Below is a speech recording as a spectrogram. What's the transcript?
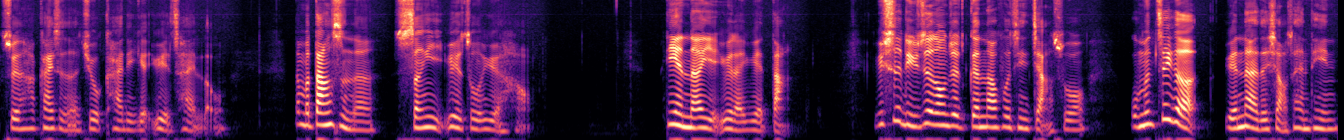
所以他开始呢就开了一个粤菜楼。那么当时呢，生意越做越好，店呢也越来越大。于是吕志东就跟他父亲讲说：“我们这个原来的小餐厅，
